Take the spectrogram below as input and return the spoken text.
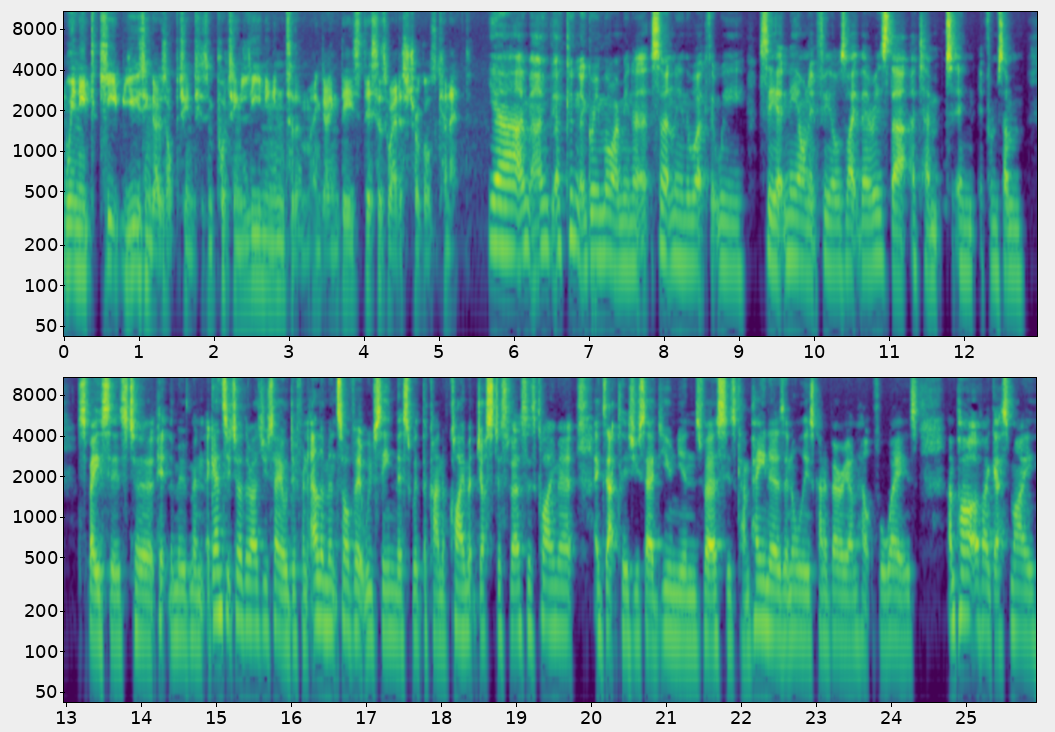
we need to keep using those opportunities and putting leaning into them and going these this is where the struggles connect. Yeah I, I, I couldn't agree more. I mean uh, certainly in the work that we see at NEON it feels like there is that attempt in from some spaces to pit the movement against each other as you say or different elements of it. We've seen this with the kind of climate justice versus climate exactly as you said unions versus campaigners and all these kind of very unhelpful ways. And part of i guess my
